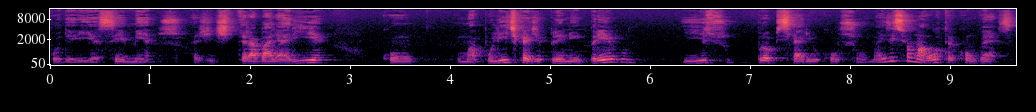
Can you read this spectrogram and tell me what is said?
Poderia ser menos. A gente trabalharia com uma política de pleno emprego e isso propiciaria o consumo. Mas isso é uma outra conversa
